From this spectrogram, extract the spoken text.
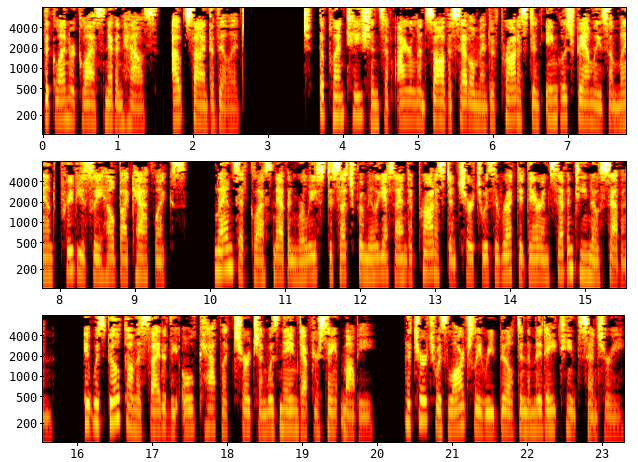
the Glenor Glasnevin House, outside the village. The plantations of Ireland saw the settlement of Protestant English families on land previously held by Catholics. Lands at Glasnevin were leased to such familias and a Protestant church was erected there in 1707. It was built on the site of the old Catholic church and was named after St. Mobhi. The church was largely rebuilt in the mid-18th century.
